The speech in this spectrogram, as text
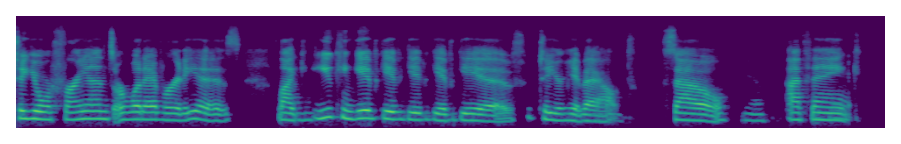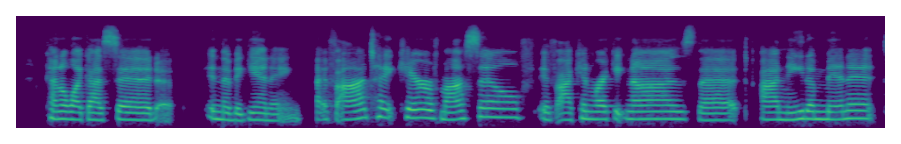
to your friends or whatever it is like mm-hmm. you can give give give give give to your give out so yeah i think kind of like i said in the beginning if i take care of myself if i can recognize that i need a minute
